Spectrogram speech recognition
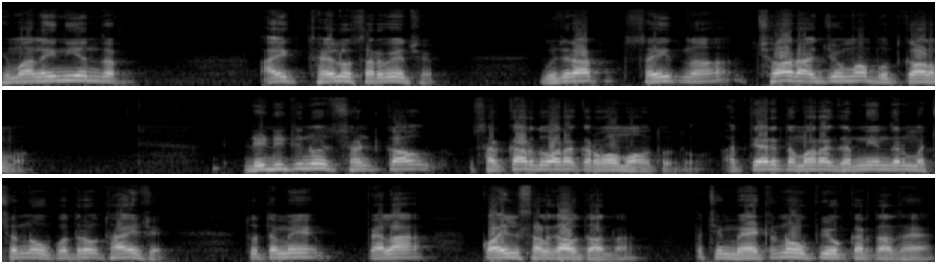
હિમાલયની અંદર આ એક થયેલો સર્વે છે. ગુજરાત સહિતના છ રાજ્યોમાં ભૂતકાળમાં ડીડીટીનો છંટકાવ સરકાર દ્વારા કરવામાં આવતો હતો. અત્યારે તમારા ઘરની અંદર મચ્છરનો ઉપદ્રવ થાય છે, તો તમે પહેલાં કોઇલ સળગાવતા હતા, પછી મેટનો ઉપયોગ કરતા થયા,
